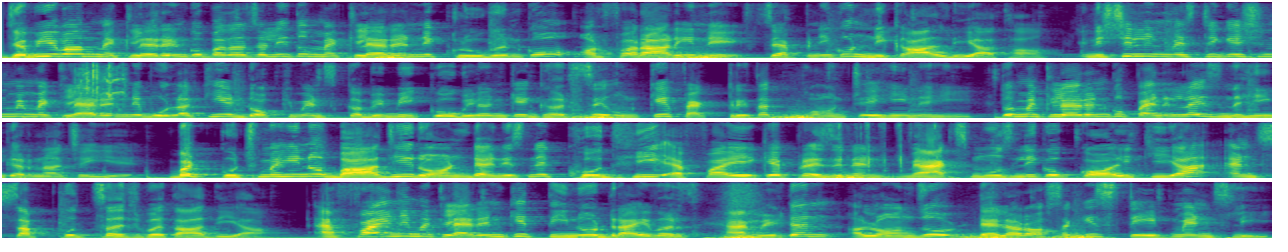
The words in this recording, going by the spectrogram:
जब ये बात मैक्लेरन को पता चली तो मैक्लेरन ने क्लूगन को और फरारी ने स्टेपनी को निकाल दिया था। इनिशियल इन्वेस्टिगेशन में मैक्लेरन ने बोला कि ये डॉक्यूमेंट्स कभी भी कोगलन के घर से उनके फैक्ट्री तक पहुँचे ही नहीं तो मैक्लेरन को पेनलाइज नहीं करना चाहिए। बट कुछ महीनों बाद ही रॉन डेनिस ने खुद ही एफआईए के प्रेसिडेंट मैक्स मोजली को कॉल किया एंड सब कुछ सच बता दिया। एफ़ ने मैक्लेरन के तीनों ड्राइवर्स हैमिल्टन अलोन्जो डेलारोसा की स्टेटमेंट्स ली।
